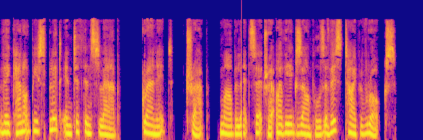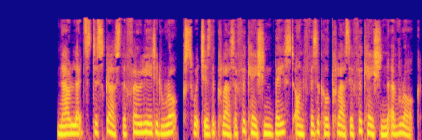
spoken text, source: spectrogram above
They cannot be split into thin slab. Granite, trap, marble etc. are the examples of this type of rocks. Now let's discuss the foliated rocks which is the classification based on physical classification of rock.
